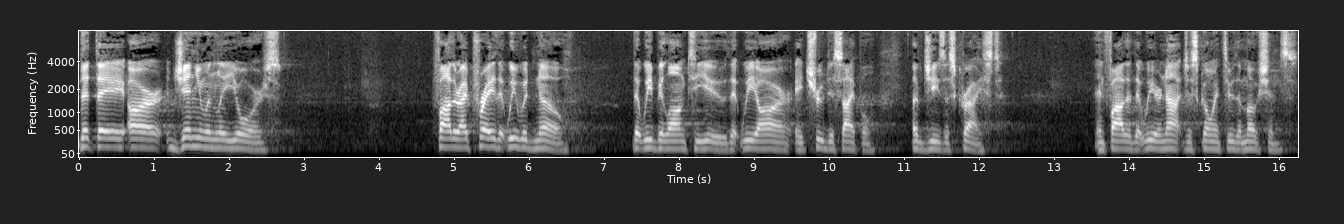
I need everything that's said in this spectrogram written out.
that they are genuinely yours. Father, I pray that we would know that we belong to you, that we are a true disciple of Jesus Christ. And Father, that we are not just going through the motions,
